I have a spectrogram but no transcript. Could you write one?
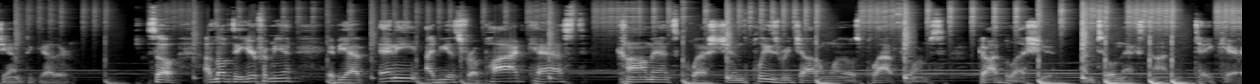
jammed together. So I'd love to hear from you. If you have any ideas for a podcast, comments, questions, please reach out on one of those platforms. God bless you. Until next time, take care.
